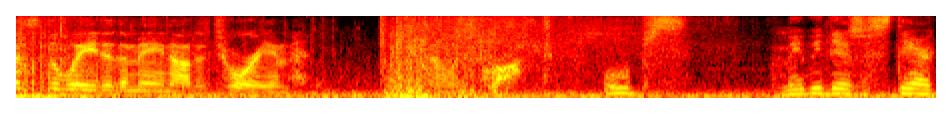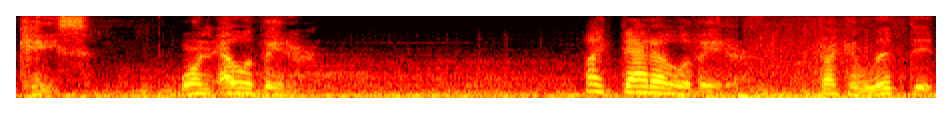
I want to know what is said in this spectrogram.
was the way to the main auditorium. Now it's locked. Oops. Maybe there's a staircase. Or an elevator. Like that elevator. If I can lift it.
